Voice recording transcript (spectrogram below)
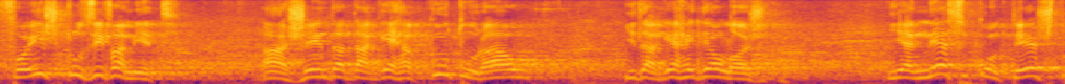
foi exclusivamente a agenda da guerra cultural e da guerra ideológica. E é nesse contexto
